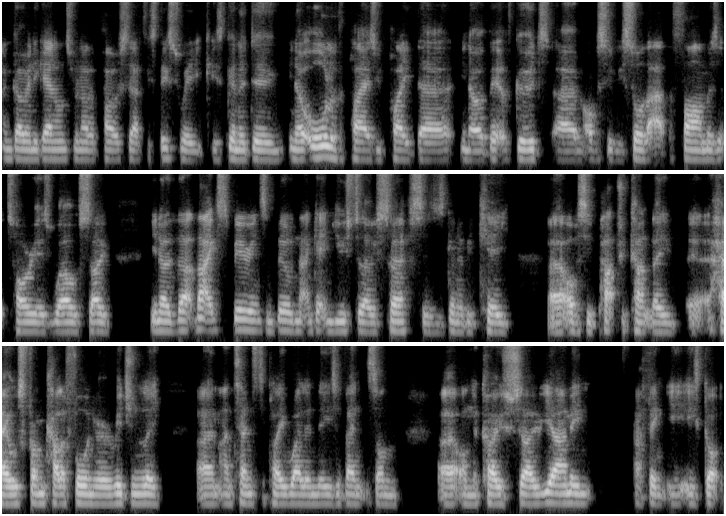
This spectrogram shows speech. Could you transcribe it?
and going again onto another Poa surface this week is going to do, you know, all of the players who played there, you know, a bit of good. Um, obviously, we saw that at the Farmers at Torrey as well. So, you know, that that experience and building that and getting used to those surfaces is going to be key. Uh, obviously, Patrick Cantlay uh, hails from California originally um, and tends to play well in these events on uh, on the coast. So, yeah, I mean, I think he's got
